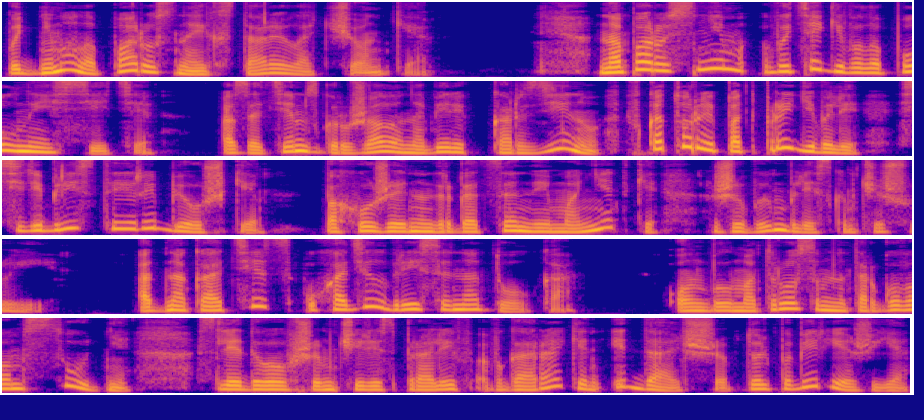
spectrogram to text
поднимала парус на их старой лодчонке. На пару с ним вытягивала полные сети, а затем сгружала на берег корзину, в которой подпрыгивали серебристые рыбешки, похожие на драгоценные монетки живым блеском чешуи. Однако отец уходил в рейсы надолго. Он был матросом на торговом судне, следовавшем через пролив в Гаракин и дальше, вдоль побережья,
